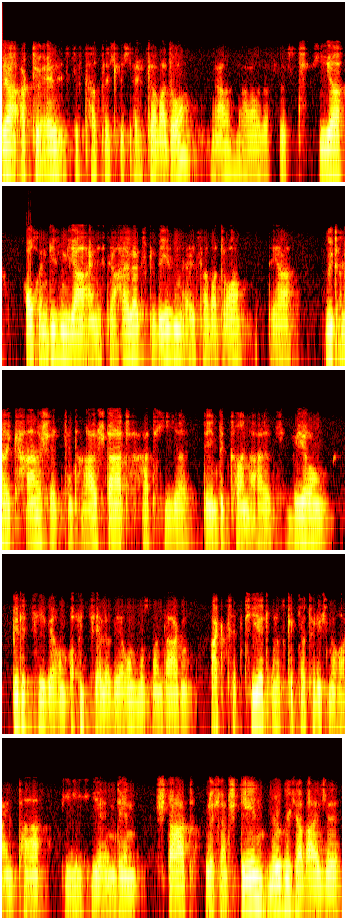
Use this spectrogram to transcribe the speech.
Ja, aktuell ist es tatsächlich El Salvador. Ja, das ist hier auch in diesem Jahr eines der Highlights gewesen. El Salvador, der südamerikanische Zentralstaat hat hier den Bitcoin als Währung, BTC-Währung, offizielle Währung, muss man sagen, akzeptiert. Und es gibt natürlich noch ein paar, die hier in den Startlöchern stehen. Möglicherweise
